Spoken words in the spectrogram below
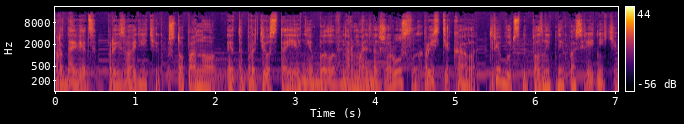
продавец, производитель. Чтобы оно, это противостояние было в нормальных же руслах, проистекало, требуются дополнительные посредники.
